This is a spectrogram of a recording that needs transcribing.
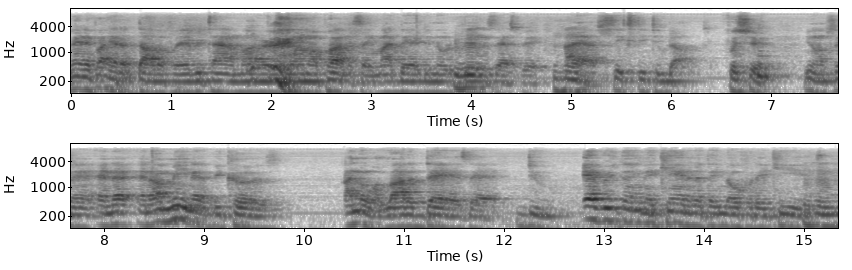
Man, if I had a dollar for every time I heard one of my partners say my dad didn't know the Mhm. business aspect, Mhm. I have sixty-two dollars. For sure. You know what I'm saying? And that, and I mean that because I know a lot of dads that do everything they can and that they know for their kids, Mhm.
